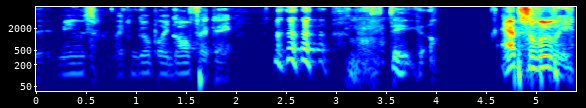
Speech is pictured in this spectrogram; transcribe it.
It means I can go play golf that day. There you go. Absolutely.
